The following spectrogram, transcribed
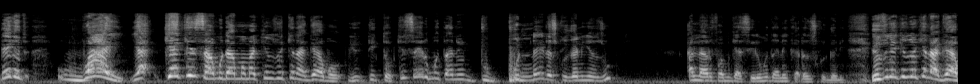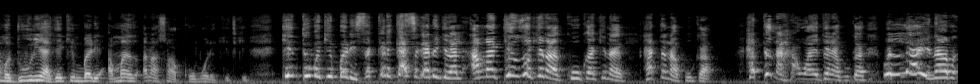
Dai ga why? Ya ke kin samu dama ma kin zo kina ga ma TikTok. Kin sayar mutane dubbunai da suka gani yanzu? Allah ya rufa miki asiri mutane kaɗan suka gani. Yanzu ne kin zo kina gaya ma duniya ke kin bari amma yanzu ana so a komo da ke ciki. Kin tuba kin bari sakar ka saka da kina amma kin zo kina kuka kina har tana kuka. Har tana hawaye tana kuka. Wallahi na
